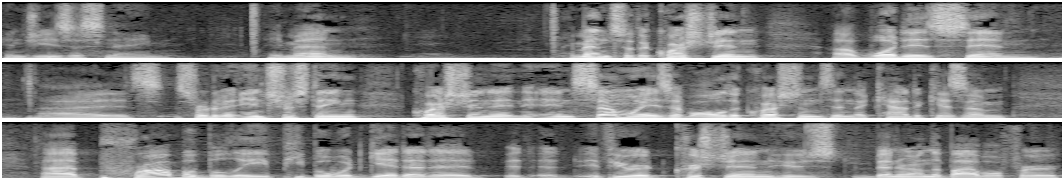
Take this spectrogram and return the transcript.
in Jesus' name. Amen. Amen. Amen. So the question, uh, what is sin? Uh, it's sort of an interesting question. In, in, some ways, of all the questions in the catechism, uh, probably people would get at a. If you're a Christian who's been around the Bible for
